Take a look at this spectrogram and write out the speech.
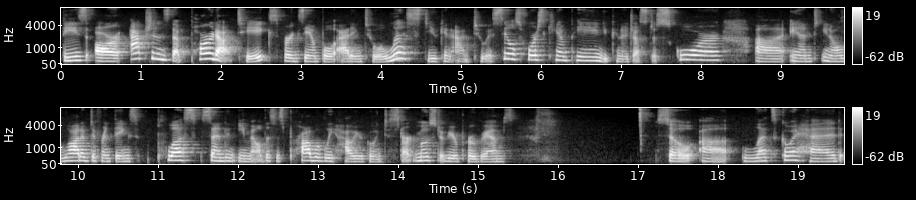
These are actions that Pardot takes, for example, adding to a list, you can add to a Salesforce campaign, you can adjust a score, uh, and you know a lot of different things, plus send an email. This is probably how you're going to start most of your programs. So uh, let's go ahead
